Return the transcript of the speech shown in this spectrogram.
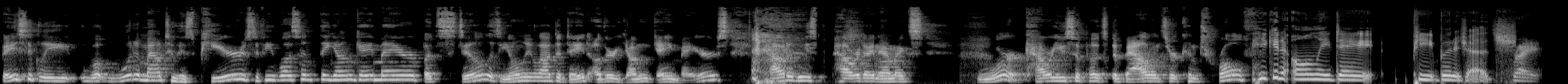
basically what would amount to his peers if he wasn't the young gay mayor, but still is he only allowed to date other young gay mayors? How do these power dynamics work? How are you supposed to balance or control? He can only date Pete Buttigieg. Right.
